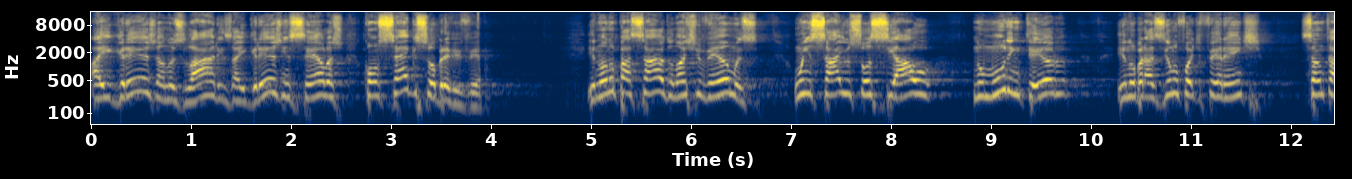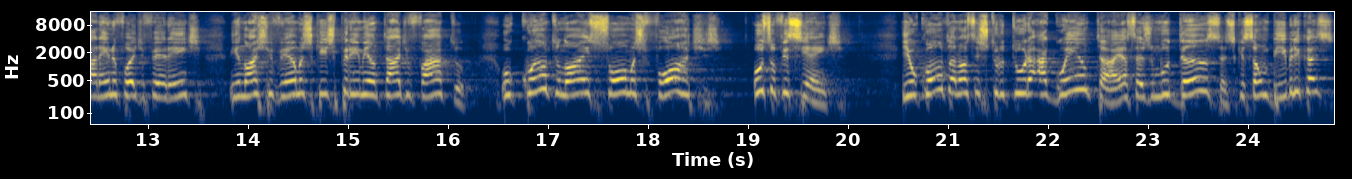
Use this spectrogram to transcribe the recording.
a igreja nos lares, a igreja em células, consegue sobreviver. E no ano passado nós tivemos um ensaio social no mundo inteiro, e no Brasil não foi diferente, Santarém não foi diferente, e nós tivemos que experimentar de fato o quanto nós somos fortes o suficiente e o quanto a nossa estrutura aguenta essas mudanças que são bíblicas,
